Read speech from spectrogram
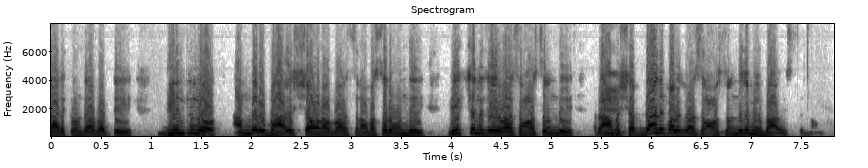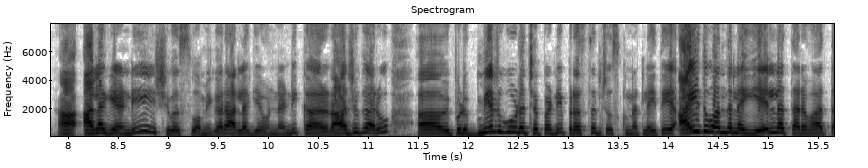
కార్యక్రమం కాబట్టి దీనిలో అందరూ భాగస్వాములు అవ్వాల్సిన అవసరం ఉంది వీక్షణ చేయవలసిన అవసరం ఉంది రామ శబ్దాన్ని పలకవలసిన అవసరం ఉందిగా మేము భావిస్తున్నాం. అలాగే అండి శివస్వామి గారు అలాగే ఉండండి. రాజు గారు ఇప్పుడు మీరు కూడా చెప్పండి ప్రస్తుతం చూసుకున్నట్లయితే ఐదు వందల ఏళ్ళ తర్వాత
